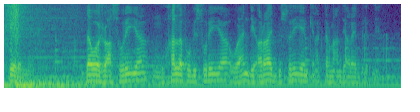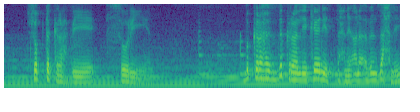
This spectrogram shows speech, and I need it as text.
كثير منيح تزوجوا على سوريا وخلفوا بسوريا وعندي قرايب بسوريا يمكن أكثر ما عندي قرايب بلبنان. شو بتكره بالسوريين؟ بكره الذكرى اللي كانت نحن أنا ابن زحله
